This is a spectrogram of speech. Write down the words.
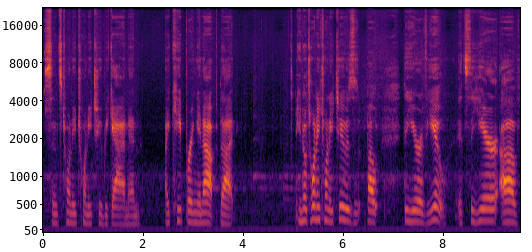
since 2022 began, and I keep bringing up that, you know, 2022 is about the year of you. It's the year of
